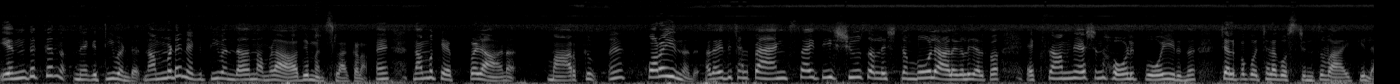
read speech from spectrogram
എന്തൊക്കെ നെഗറ്റീവ് ഉണ്ട്? നമ്മുടെ നെഗറ്റീവ് എന്താണെന്ന് നമ്മൾ ആദ്യം മനസ്സിലാക്കണം നമുക്ക് എപ്പോഴാണ് മാർക്ക് കുറയുന്നത്. അതായത് ചിലപ്പോൾ ആങ്സൈറ്റി ഇഷ്യൂസ് ഉള്ള ഇഷ്ടംപോലെ ആളുകൾ ചിലപ്പോൾ എക്സാമിനേഷൻ ഹാളിൽ പോയിരുന്ന് ചിലപ്പോൾ ചില ക്വസ്റ്റ്യൻസ് വായിക്കില്ല.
